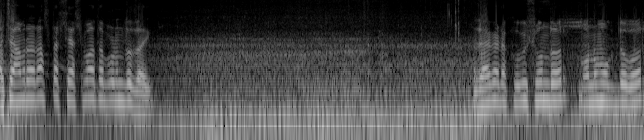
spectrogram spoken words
আচ্ছা আমরা রাস্তার শেষ মাথা পর্যন্ত যাই। জায়গাটা খুবই সুন্দর মনোমুগ্ধকর।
